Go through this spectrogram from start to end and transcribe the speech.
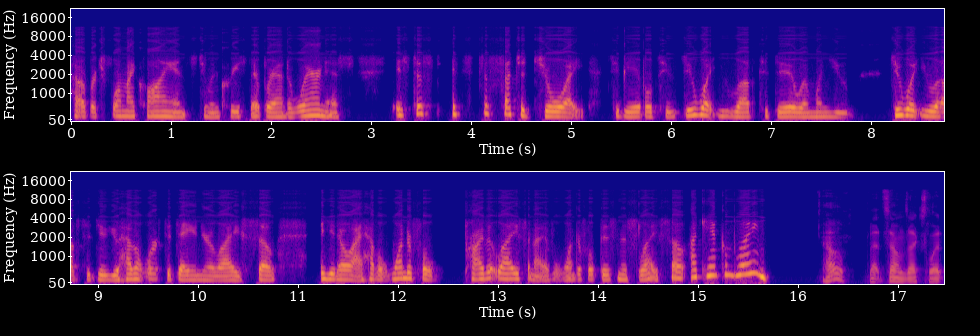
coverage for my clients to increase their brand awareness, it's just it's just such a joy to be able to do what you love to do. And when you do what you love to do. You haven't worked a day in your life. So, you know, I have a wonderful private life and I have a wonderful business life. So I can't complain. Oh, that sounds excellent.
